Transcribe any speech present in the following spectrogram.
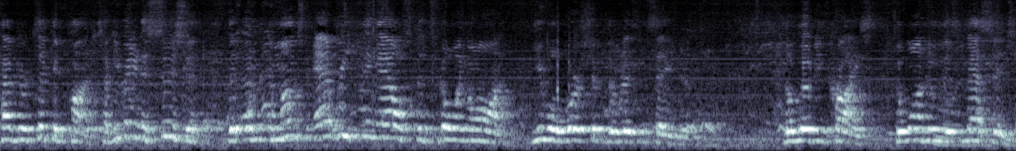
have your ticket punched? Have you made a decision that amongst everything else that's going on, you will worship the risen Savior, the living Christ, the one whom this message,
